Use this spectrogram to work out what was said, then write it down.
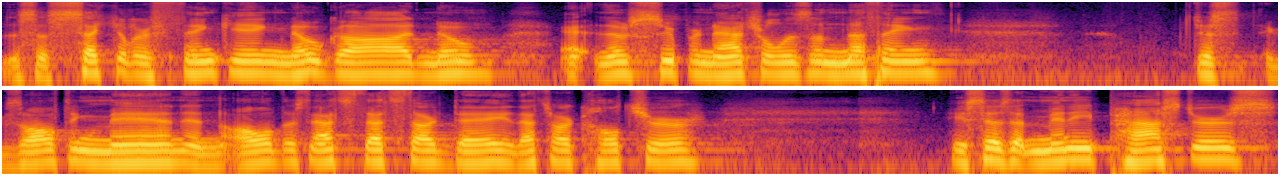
this is secular thinking, no God, no, no supernaturalism, nothing. Just exalting man and all of this. That's, that's our day, that's our culture. He says that many pastors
